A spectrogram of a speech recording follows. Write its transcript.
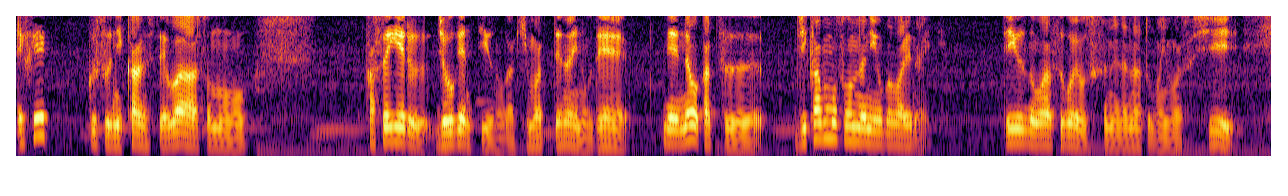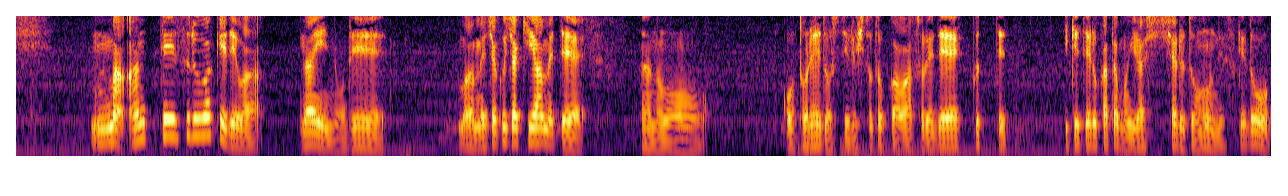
FX に関しては、その、稼げる上限っていうのが決まってないので、で、なおかつ、時間もそんなに奪われない。っていうのはすごいおすすめだなと思いますし、まあ安定するわけではないので、まあめちゃくちゃ極めて、あの、こうトレードしてる人とかはそれで食っていけてる方もいらっしゃると思うんですけど、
